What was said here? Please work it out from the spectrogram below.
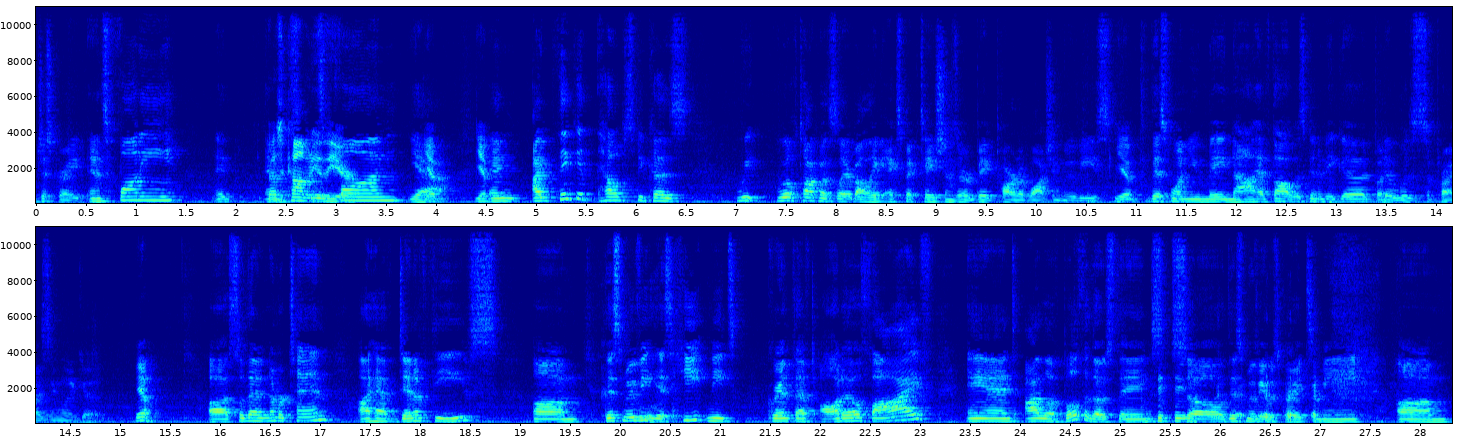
just great, and it's funny. It, Best it's- comedy it's of the year. Fun, yeah. Yep. Yep. And I think it helps because we we'll talk about this later about like expectations are a big part of watching movies. Yep. This one you may not have thought was going to be good, but it was surprisingly good. Yep. Uh, so then at number 10, I have Den of Thieves. Um, this movie is Heat meets Grand Theft Auto 5, and I love both of those things, so this movie was great to me. Um,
